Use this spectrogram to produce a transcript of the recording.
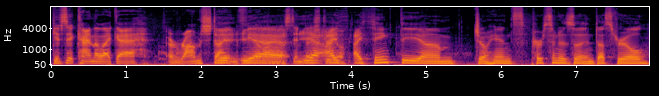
Gives it kind of like a a Rammstein feel, almost industrial. Yeah, I I think the um, Johannes Persson is an industrial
